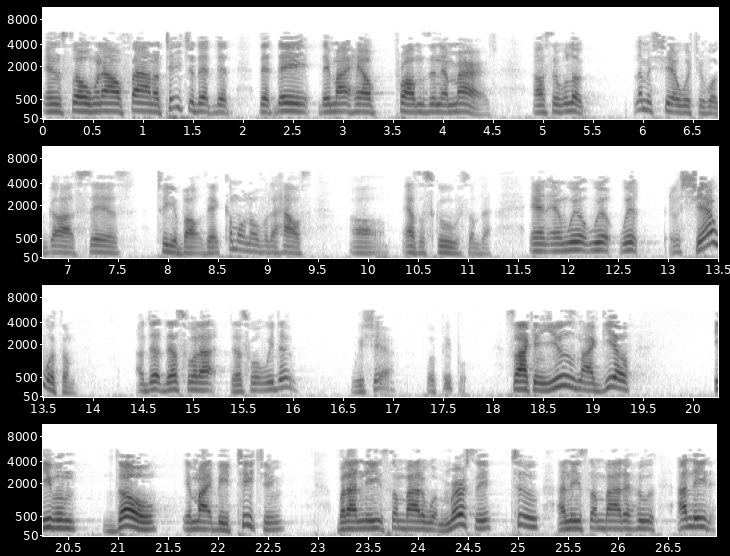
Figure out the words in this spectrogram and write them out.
And so when I found a teacher that, that, that they, they might have problems in their marriage, I said, well, look, let me share with you what God says to you about that. Come on over to the house uh, as a school sometime, and and we'll we'll, we'll share with them. Uh, that, that's what I that's what we do. We share with people, so I can use my gift, even though it might be teaching, but I need somebody with mercy too. I need somebody who I need.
